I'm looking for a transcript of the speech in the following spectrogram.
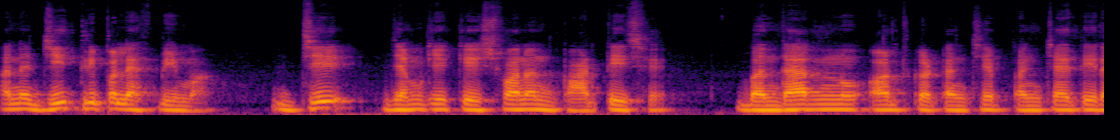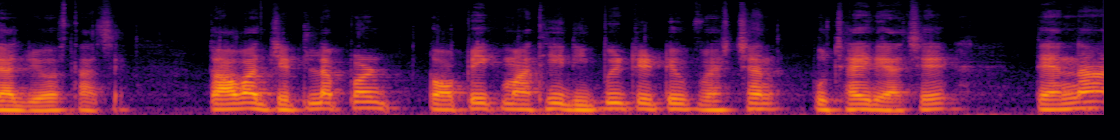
અને જી ત્રિપલ એફબીમાં જે જેમ કે કેશવાનંદ ભારતી છે, બંધારણનું અર્થઘટન છે, પંચાયતી રાજ વ્યવસ્થા છે. તો આવા જેટલા પણ ટોપિકમાંથી રિપીટેટિવ ક્વેશ્ચન પૂછાઈ રહ્યા છે, તેના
